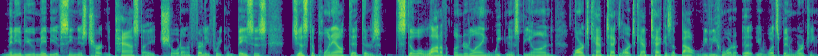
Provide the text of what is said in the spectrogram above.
Many of you maybe have seen this chart in the past. I show it on a fairly frequent basis just to point out that there's still a lot of underlying weakness beyond large cap tech. Large cap tech is about really what uh, what's been working,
